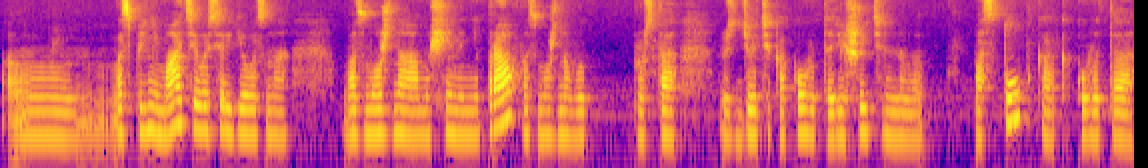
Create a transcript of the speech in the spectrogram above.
воспринимать его серьезно. Возможно, мужчина не прав, возможно, вы просто ждете какого-то решительного поступка, какого-то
